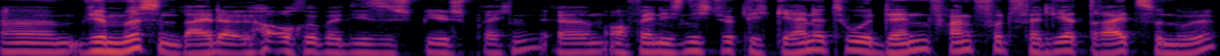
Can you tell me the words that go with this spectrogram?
Ähm, wir müssen leider auch über dieses Spiel sprechen, ähm, auch wenn ich es nicht wirklich gerne tue, denn Frankfurt verliert 3 zu 0.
